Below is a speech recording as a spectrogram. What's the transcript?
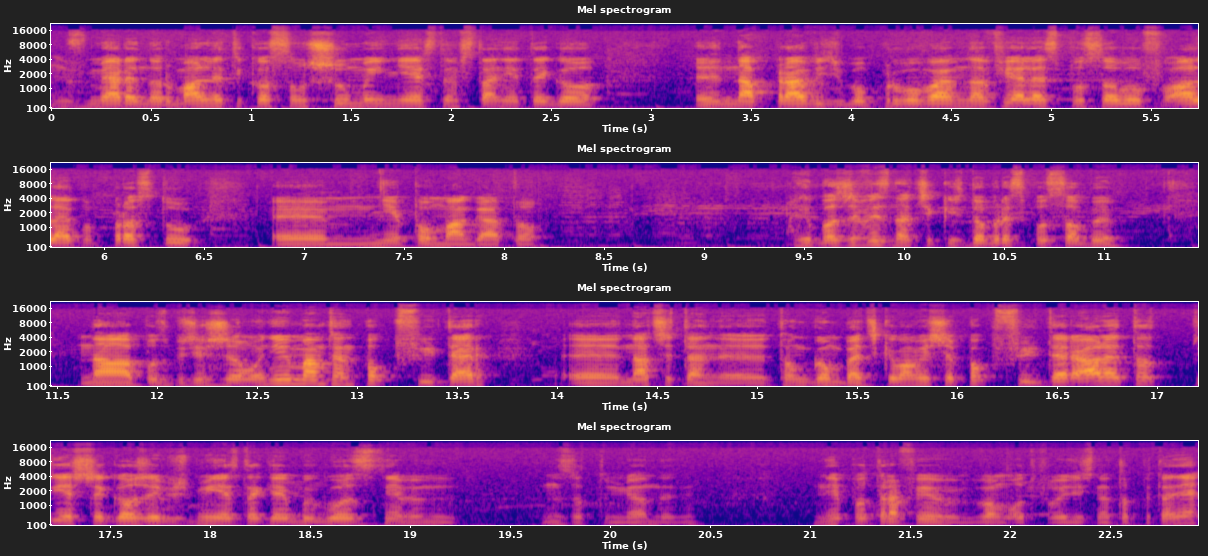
w miarę normalny, tylko są szumy i nie jestem w stanie tego e, naprawić, bo próbowałem na wiele sposobów, ale po prostu nie pomaga to. Chyba, że wy znacie jakieś dobre sposoby na pozbycie się szumu. Nie mam ten pop filter, e, znaczy ten, e, tą gąbeczkę, mam jeszcze pop filter, ale to jeszcze gorzej brzmi, jest tak jakby głos, nie wiem, zatumiony. Nie potrafię wam odpowiedzieć na to pytanie.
